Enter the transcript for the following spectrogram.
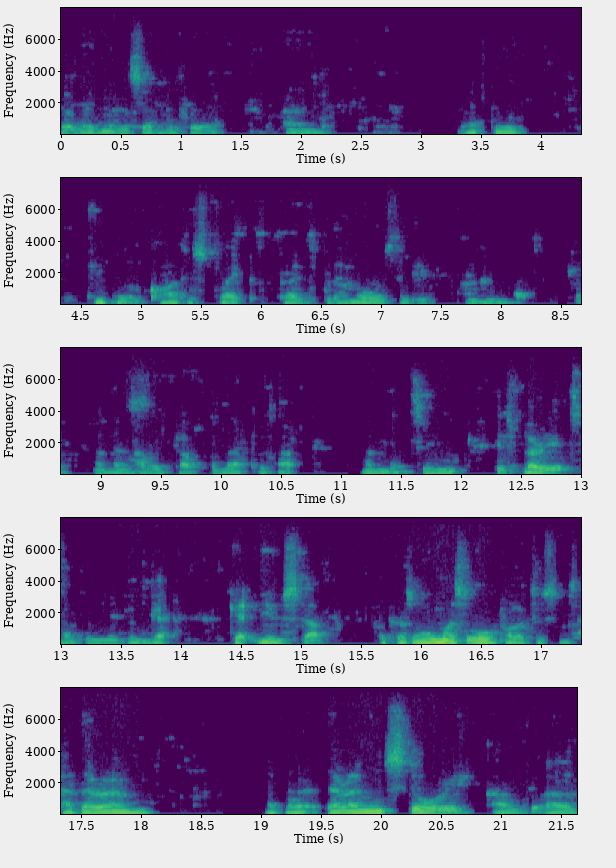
that they've never said before. And you have to keep it quite a straight face, but I'm always thinking, I know that's and then how we cut from that to that. And see, it's very exciting. You can get get new stuff because almost all politicians have their own have their, their own story of, of,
